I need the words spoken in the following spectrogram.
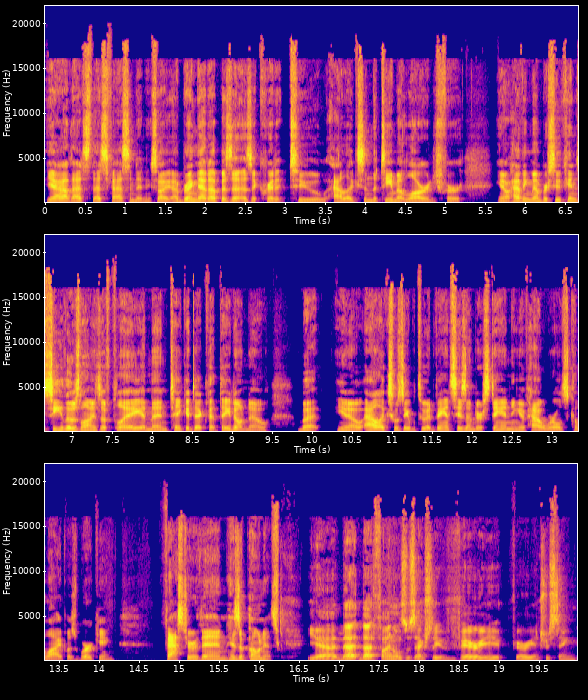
Yeah, that's that's fascinating. So I, I bring that up as a as a credit to Alex and the team at large for you know having members who can see those lines of play and then take a deck that they don't know. But you know, Alex was able to advance his understanding of how Worlds Collide was working faster than his opponents. Yeah, that that finals was actually very very interesting.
